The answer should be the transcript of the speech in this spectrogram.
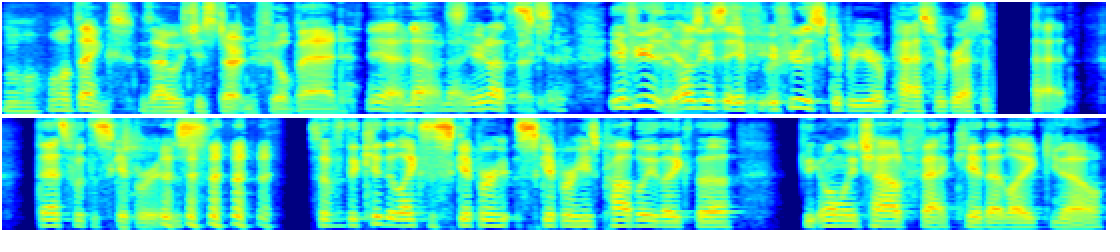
Well, well thanks, because I was just starting to feel bad. Yeah, no, no, you're not the skipper. If you're, I'm I was gonna say, if, skipper. if you're the skipper, you're a passive aggressive hat. That's what the skipper is. so if the kid that likes the skipper, skipper, he's probably like the the only child fat kid that like you know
